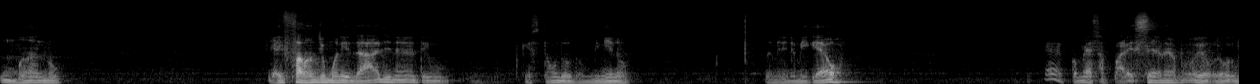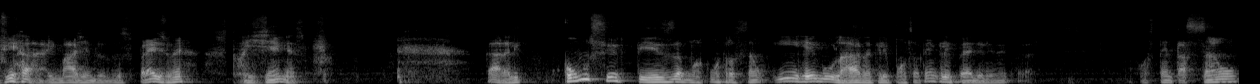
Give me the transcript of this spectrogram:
humano. E aí falando de humanidade, né, tem a questão do, do menino, do menino Miguel. É, começa a aparecer, né? Eu, eu vi a imagem do, dos prédios, né? As torres gêmeas. Cara, ali com certeza uma construção irregular naquele ponto. Só tem aquele prédio ali, né? Ostentação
